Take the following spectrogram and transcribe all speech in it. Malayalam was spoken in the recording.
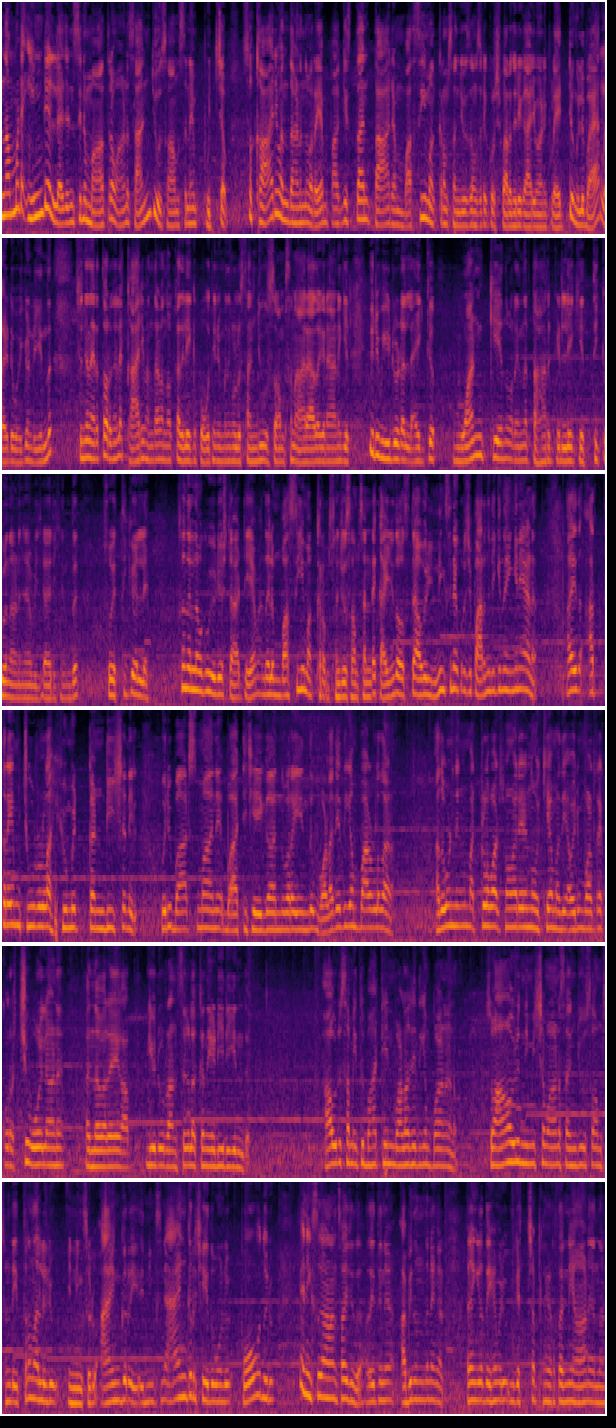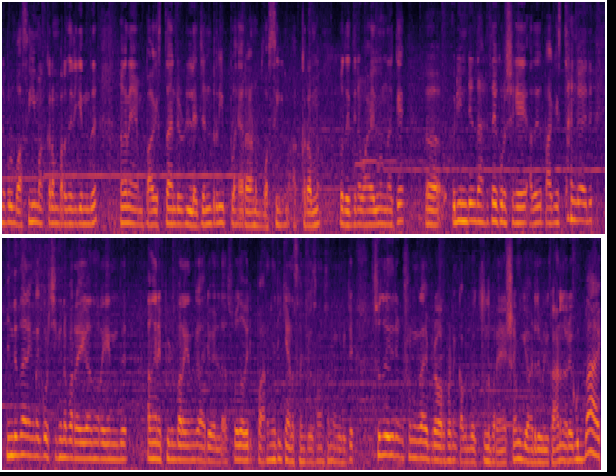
നമ്മുടെ ഇന്ത്യൻ ലെജൻസിന് മാത്രമാണ് സഞ്ജു സാംസനെ പുച്ഛം. സോ കാര്യം എന്താണെന്ന് പറയാം. പാകിസ്ഥാൻ താരം വസീം അക്രം സഞ്ജു സാംസനെ കുറിച്ച് പറഞ്ഞൊരു കാര്യമാണ് ഇപ്പോൾ ഏറ്റവും വലിയ വൈറലായിട്ട് പോയിക്കൊണ്ടിരിക്കുന്നത്. സോ ഞാൻ നേരത്തെ പറഞ്ഞാൽ കാര്യം എന്താണെന്നൊക്കെ നോക്കാം അതിലേക്ക് പോകുന്നതിന് മുമ്പ് നിങ്ങൾ സഞ്ജു സാംസൺ ആരാധകനാണെങ്കിൽ ഈ ഒരു വീഡിയോയുടെ ലൈക്ക് വൺ കെ എന്ന് പറയുന്ന ടാർഗറ്റിലേക്ക് എത്തിക്കുമെന്നാണ് ഞാൻ വിചാരിക്കുന്നത്. സോ എത്തിക്കുമല്ലേ സോ എന്തായാലും നമുക്ക് വീഡിയോ സ്റ്റാർട്ട് ചെയ്യാം. എന്തായാലും വസീം അക്രം സഞ്ജു സാംസന്റെ കഴിഞ്ഞ ദിവസത്തെ ആ ഒരു ഇന്നിങ്സിനെ കുറിച്ച് പറഞ്ഞിരിക്കുന്നത് ഇങ്ങനെയാണ്. അതായത് അത്രയും ചൂടുള്ള ഹ്യൂമിഡ് കണ്ടീഷനിൽ ഒരു ബാറ്റ്സ്മാന് ബാറ്റ് ചെയ്യുക എന്ന് പറയുന്നത് വളരെയധികം പാടുള്ളതാണ്. അതുകൊണ്ട് നിങ്ങൾ മറ്റുള്ള ബാറ്റ്സ്മാൻമാരെ നോക്കിയാൽ മതി. അവരും വളരെ കുറച്ച് ബോളിലാണ് എന്താ പറയുക ഈ ഒരു റൺസുകളൊക്കെ നേടിയിരിക്കുന്നത്. ആ ഒരു സമയത്ത് ബാറ്റ് ചെയ്യാൻ വളരെയധികം പാടാണ്. സോ ആ ഒരു നിമിഷമാണ് സഞ്ജു സാംസണിന്റെ ഇത്ര നല്ലൊരു ഇന്നിങ്സ് ഒരു ആങ്കർ ഇന്നിങ്സിനെ ആങ്കർ ചെയ്തുകൊണ്ട് പോകുന്നൊരു ഇന്നിങ്സ് കാണാൻ സാധിച്ചത്. അദ്ദേഹത്തിന് അഭിനന്ദനങ്ങൾ. അല്ലെങ്കിൽ അദ്ദേഹം ഒരു മികച്ച പ്ലെയർ തന്നെയാണ് എന്നാണ് ഇപ്പോൾ വസീം അക്രം പറഞ്ഞിരിക്കുന്നത്. അങ്ങനെ പാകിസ്ഥാന്റെ ഒരു ലെജൻഡറി പ്ലെയറാണ് വസീം അക്രം. അദ്ദേഹത്തിന്റെ വായിൽ നിന്നൊക്കെ ഒരു ഇന്ത്യൻ താരത്തെക്കുറിച്ചൊക്കെ അതായത് പാകിസ്ഥാൻകാർ ഇന്ത്യൻ താരങ്ങളെക്കുറിച്ച് ഇങ്ങനെ പറയുക എന്ന് പറയുന്നത് അങ്ങനെ എപ്പോഴും പറയുന്ന കാര്യമല്ല. സോ അവർ പറഞ്ഞിരിക്കുകയാണ് സഞ്ജു സാംസണിനെ കുറിച്ച്. സോ ഇതിനെക്കുറിച്ച് നിങ്ങളുടെ അഭിപ്രായം കമന്റ് ബോക്സിൽ പറയാൻ ശ്രമിക്കുക. അടുത്ത വീട്ടിൽ കാണുന്നവരെ ഗുഡ് ബൈ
